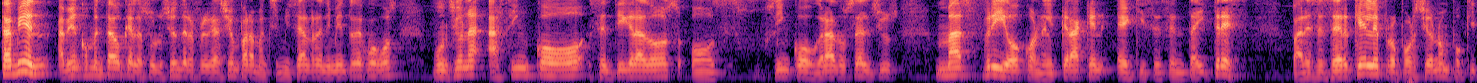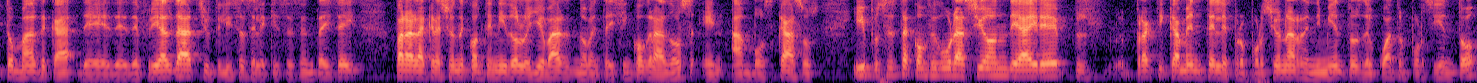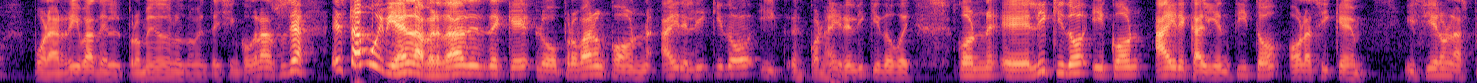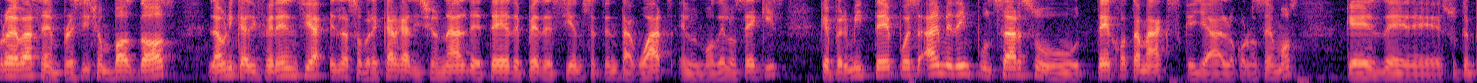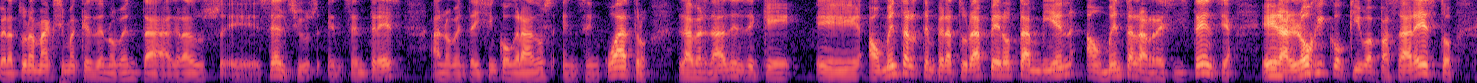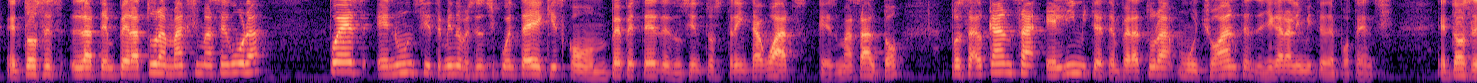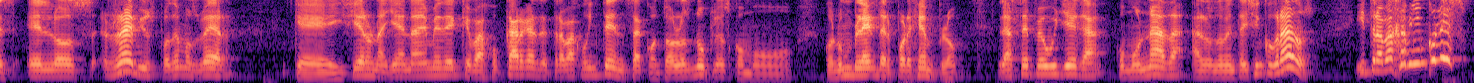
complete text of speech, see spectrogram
También habían comentado que la solución de refrigeración para maximizar el rendimiento de juegos funciona a 5 centígrados o 5 grados Celsius más frío con el Kraken X63. Parece ser que le proporciona un poquito más de, frialdad si utilizas el X66. Para la creación de contenido lo llevas 95 grados en ambos casos. Y pues esta configuración de aire pues, prácticamente le proporciona rendimientos del 4% por arriba del promedio de los 95 grados. O sea, está muy bien, la verdad, desde que lo probaron con aire líquido y eh, con aire líquido, güey, con eh, líquido y con aire calientito. Ahora sí que hicieron las pruebas en Precision Boss 2. La única diferencia es la sobrecarga adicional de TDP de 170 watts en los modelos X que permite pues AMD impulsar su TJ Max que ya lo conocemos que es de su temperatura máxima, que es de 90 grados eh, Celsius en CEN 3 a 95 grados en CEN 4. La verdad es de que eh, aumenta la temperatura, pero también aumenta la resistencia. Era lógico que iba a pasar esto. Entonces, la temperatura máxima segura, pues en un 7950X con PPT de 230 watts, que es más alto, pues alcanza el límite de temperatura mucho antes de llegar al límite de potencia. Entonces, en los reviews podemos ver que hicieron allá en AMD que bajo cargas de trabajo intensa con todos los núcleos, como con un blender, por ejemplo, la CPU llega como nada a los 95 grados y trabaja bien con eso.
